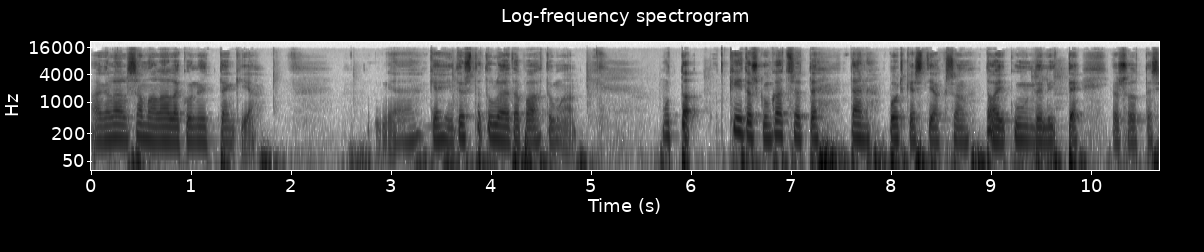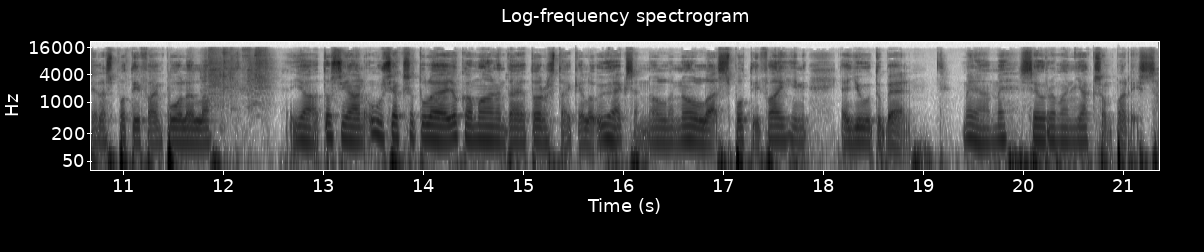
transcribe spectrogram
aika lailla samalla lailla kuin nyttenkin. Kehitystä tulee tapahtumaan. Mutta kiitos kun katsoitte tämän podcast-jakson tai kuuntelitte, jos olette siellä Spotifyn puolella. Ja tosiaan uusi jakso tulee joka maanantai ja torstai kello 9.00 Spotifyhin ja YouTubeen. Me näemme seuraavan jakson parissa.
